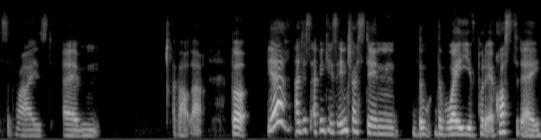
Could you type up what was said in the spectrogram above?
surprised um, about that. But yeah, I just, I think it's interesting the the way you've put it across today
